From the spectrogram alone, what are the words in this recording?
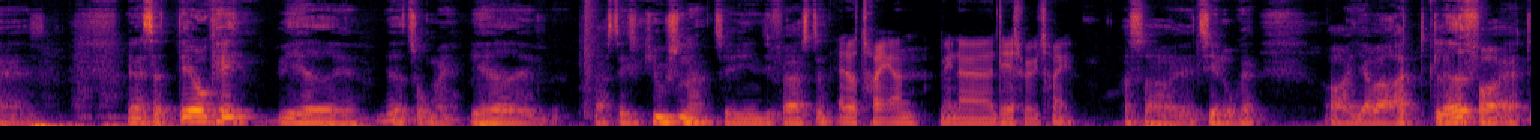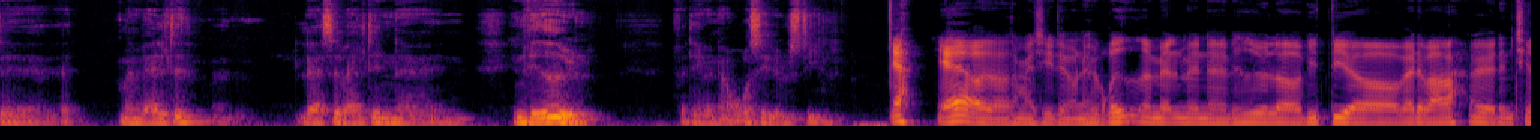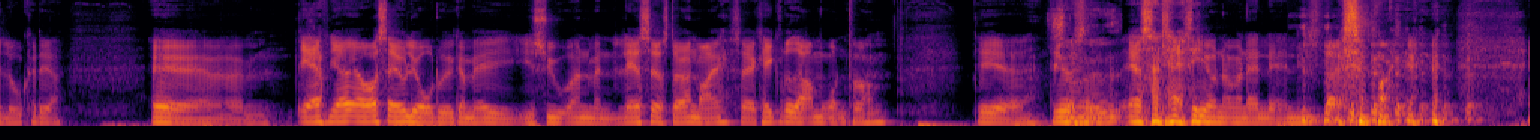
Men altså, det er okay. Vi havde, vi havde to med. Vi havde øh, først Executioner til en af de første. Ja, det var træeren, mener DSV 3. Og så uh, Tialoka. Og jeg var ret glad for, at, uh, at man valgte, Lasse valgte en, uh, en, en hvedeøl, for det er jo en overset ølstil. Ja, ja, og som man sige, det er jo en hybrid mellem en uh, hvedeøl og hvidbier og hvad det var, uh, den Tialoka der. Øh, ja, jeg er også ærgerlig over, at du ikke er med i, i syveren, men Lasse er større end mig, så jeg kan ikke vride armen rundt på ham. Det, det er jo sådan, det. Ja, sådan er det jo, når man er en, en lille flej som mig.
